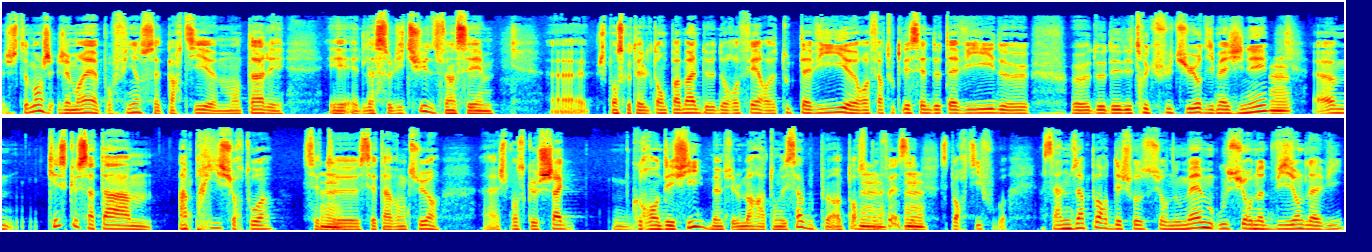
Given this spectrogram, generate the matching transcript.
Justement, j'aimerais pour finir sur cette partie euh, mentale et, et, de la solitude. Enfin, c'est, euh, je pense que tu as eu le temps pas mal de, de, refaire euh, toute ta vie, euh, refaire toutes les scènes de ta vie, de, de, des trucs futurs, d'imaginer. Mm. Qu'est-ce que ça t'a appris sur toi cette mm. cette aventure? Je pense que chaque grand défi, même si le marathon des sables, ou peu importe ce qu'on mm. fait, c'est sportif ou ça nous apporte des choses sur nous-mêmes ou sur notre vision de la vie.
